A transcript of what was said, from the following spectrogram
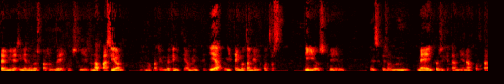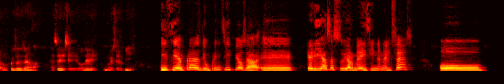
terminé siguiendo los pasos de ellos y es una pasión, una pasión definitivamente. Y, y tengo también otros tíos que, pues, que son médicos y que también aportaron pues a, ese deseo de, como de servir. Y siempre desde un principio, o sea, eh, ¿querías estudiar medicina en el CES o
